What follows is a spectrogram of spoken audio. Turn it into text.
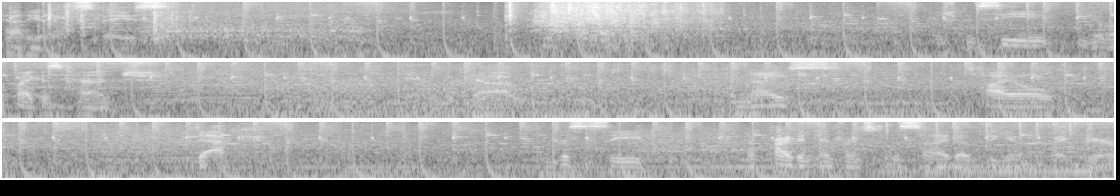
patio space. As you can see, you have a ficus hedge, and we have a nice tiled deck. And this is the, the private entrance to the side of the unit right here.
